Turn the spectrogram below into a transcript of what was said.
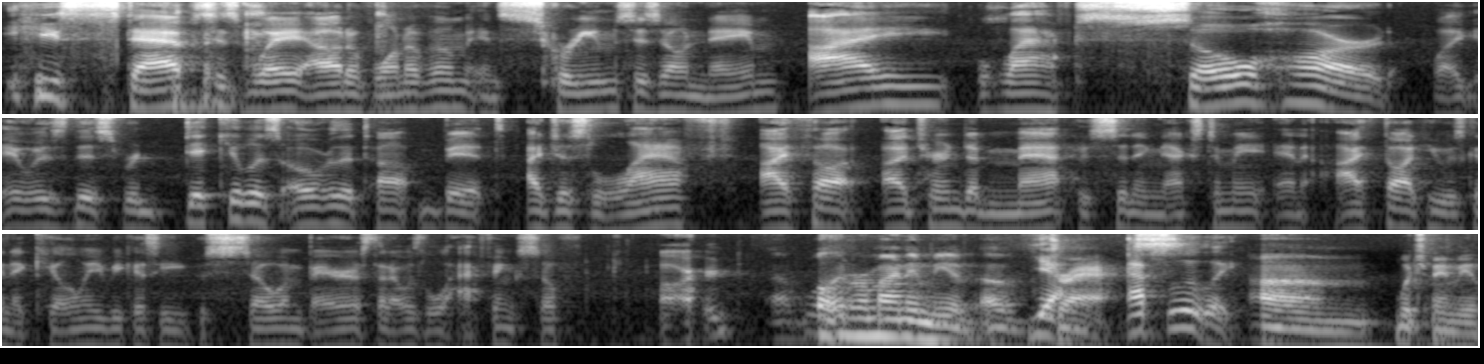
he stabs his way out of one of them and screams his own name. I laughed so hard. Like it was this ridiculous over the top bit. I just laughed. I thought I turned to Matt who's sitting next to me and I thought he was going to kill me because he was so embarrassed that I was laughing so fucking hard. Well, it reminded me of, of Yeah, Drax. absolutely. um, which made me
